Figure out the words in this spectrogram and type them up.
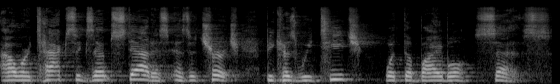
our tax exempt status as a church because we teach what the Bible says.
